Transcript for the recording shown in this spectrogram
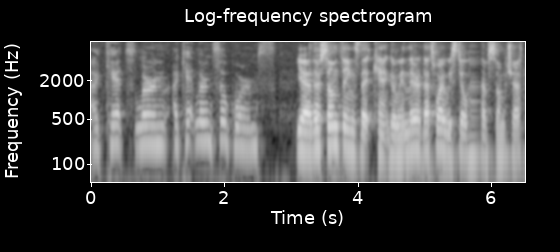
I can't learn. I can't learn silkworms. Yeah, there's some things that can't go in there. That's why we still have some chests,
